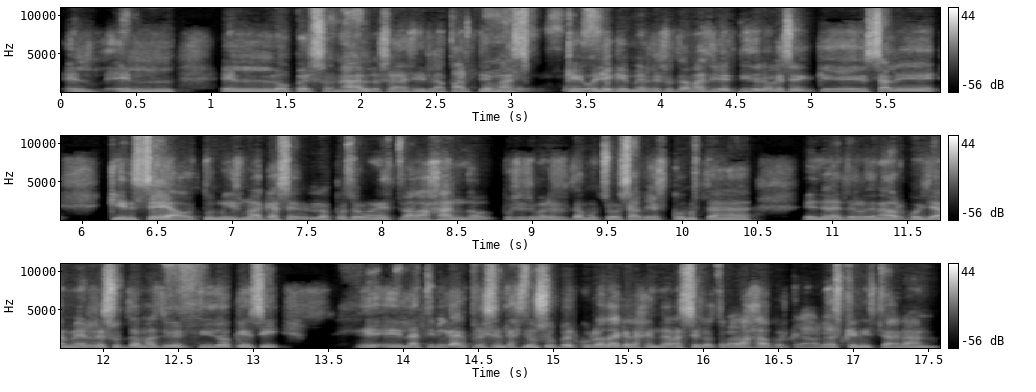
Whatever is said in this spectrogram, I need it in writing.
el, el- el- lo personal, o sea, decir, la parte Sí, más sí, que, oye, sí. que me resulta más divertido, yo que sé, que sale quien sea, o tú misma que has los personas trabajando, pues eso me resulta mucho, sabes cómo está delante del ordenador, pues ya me resulta más divertido que si eh, eh, la típica presentación súper curada que la gente más se lo trabaja, porque la verdad es que en Instagram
